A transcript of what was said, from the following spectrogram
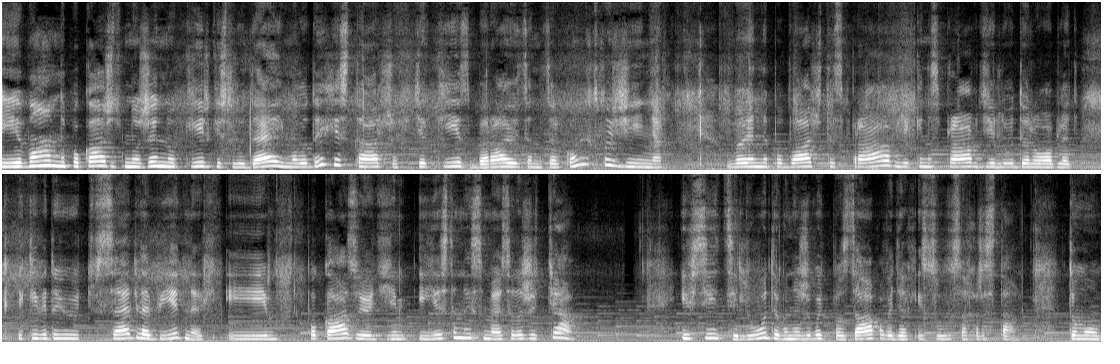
І вам не покажуть множинну кількість людей, молодих і старших, які збираються на церковних служіннях. Ви не побачите справ, які насправді люди роблять, які віддають все для бідних і показують їм істинний смисл життя. І всі ці люди вони живуть по заповідях Ісуса Христа. Тому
